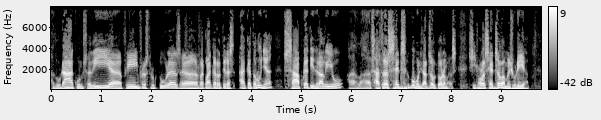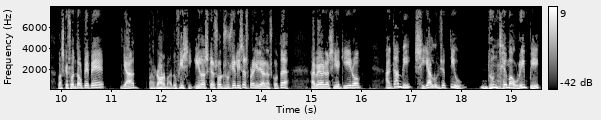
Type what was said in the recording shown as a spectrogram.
a donar, a concedir, a fer infraestructures, a arreglar carreteres a Catalunya, sap que tindrà lío a les altres 16 comunitats autònomes. Si no les 16, la majoria. Les que són del PP, ja per norma, d'ofici. I les que són socialistes perquè diran, escolta, a veure si aquí no... En canvi, si hi ha l'objectiu d'un tema olímpic,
